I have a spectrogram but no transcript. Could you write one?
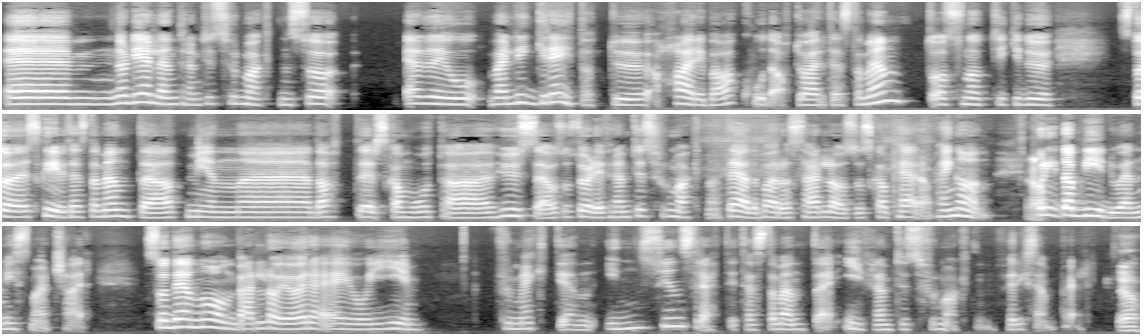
eh, når det gjelder den fremtidsfullmakten, så er det jo veldig greit at du har i bakhodet at du har et testament, og sånn at ikke du skriver i testamentet at min uh, datter skal motta huset, og så står det i fremtidsfullmakten at det er det bare å selge, og så skal Per ha pengene. Ja. Fordi da blir det jo en mismatch her. Så det noen velger å gjøre, er jo å gi fullmektigen innsynsrett i testamentet i fremtidsfullmakten, f.eks. Ja.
